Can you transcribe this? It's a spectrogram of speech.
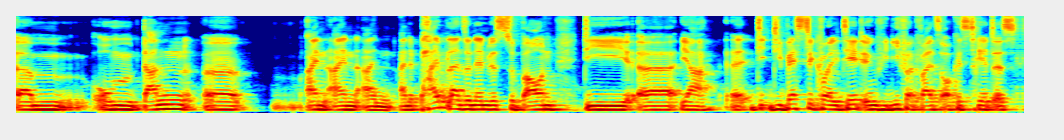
ähm, um dann äh, ein, ein, ein, eine Pipeline, so nennen wir es, zu bauen, die äh, ja äh, die, die beste Qualität irgendwie liefert, weil es orchestriert ist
